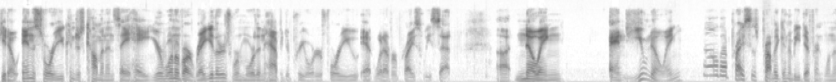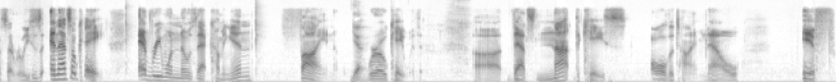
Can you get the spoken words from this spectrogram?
you know, in store you can just come in and say, "Hey, you're one of our regulars. We're more than happy to pre-order for you at whatever price we set." Uh, knowing, and you knowing, well, that price is probably going to be different when the set releases, and that's okay. Everyone knows that coming in. Fine. Yeah. We're okay with it. Uh, that's not the case all the time. Now, if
